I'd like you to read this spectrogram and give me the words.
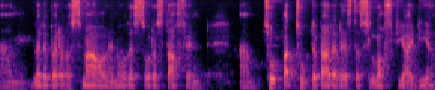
A um, little bit of a smile and all this sort of stuff, and talk, but talked about it as this lofty idea.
